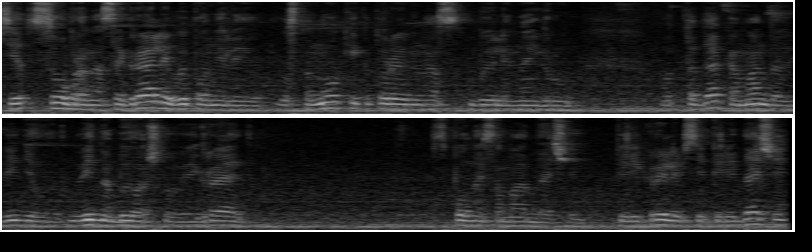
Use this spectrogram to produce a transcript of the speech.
все собрано сыграли, выполнили установки, которые у нас были на игру. Вот тогда команда видела, видно было, что играет с полной самоотдачей. Перекрыли все передачи,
